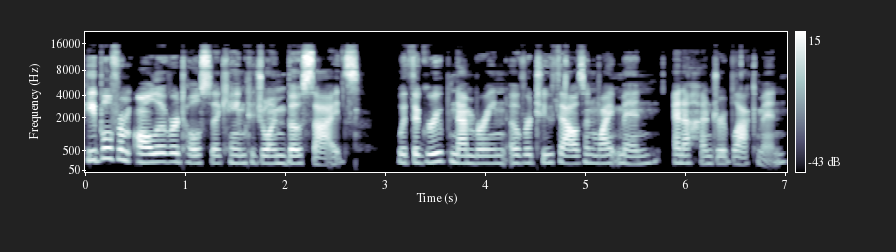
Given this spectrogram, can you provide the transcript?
People from all over Tulsa came to join both sides, with the group numbering over 2,000 white men and a 100 black men.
